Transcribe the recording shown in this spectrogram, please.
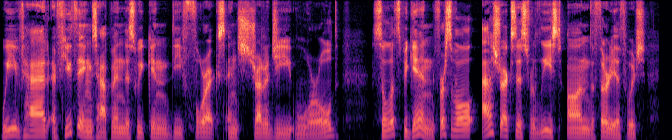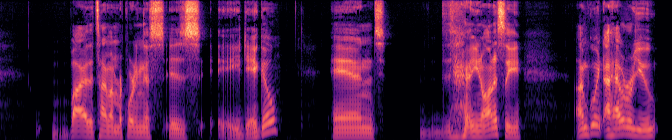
we've had a few things happen this week in the 4X and strategy world. So let's begin. First of all, Astra Exodus released on the 30th, which by the time I'm recording this is a day ago. And you know, honestly, I'm going. I have a review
